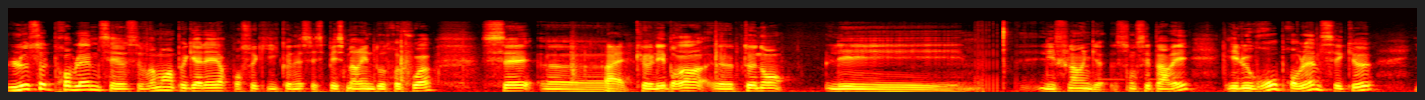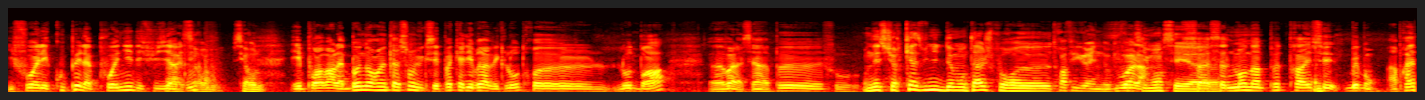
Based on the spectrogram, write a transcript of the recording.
le seul problème, c'est c'est vraiment un peu galère pour ceux qui connaissent les Space Marines d'autrefois, c'est euh, Ouais. que les bras euh, tenant les les flingues sont séparés et le gros problème, c'est que il faut aller couper la poignée des fusils à Ouais, pompe. relou. C'est relou. Et pour avoir la bonne orientation, vu que c'est pas calibré avec l'autre euh, l'autre bras, euh, voilà, c'est un peu. Faut... On est sur 15 minutes de montage pour 3 figurines. Donc Voilà. effectivement, c'est. Ça, euh, ça demande un peu de travail. Mais bon, après,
